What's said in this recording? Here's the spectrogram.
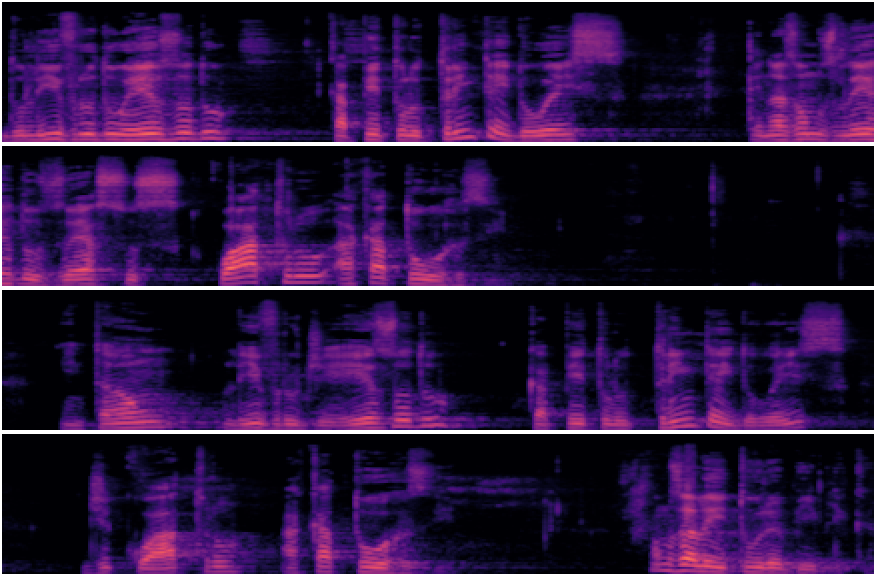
do livro do Êxodo, capítulo 32, e nós vamos ler dos versos 4 a 14. Então, livro de Êxodo, capítulo 32, de 4 a 14. Vamos à leitura bíblica.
